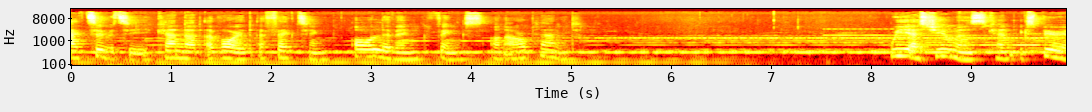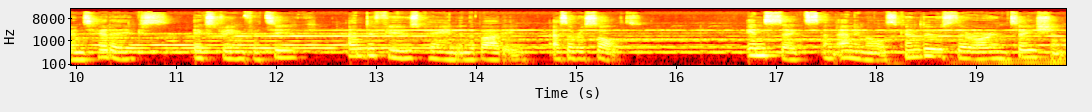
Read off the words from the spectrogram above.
activity cannot avoid affecting all living things on our planet. We as humans can experience headaches, extreme fatigue, and diffuse pain in the body as a result. Insects and animals can lose their orientation,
